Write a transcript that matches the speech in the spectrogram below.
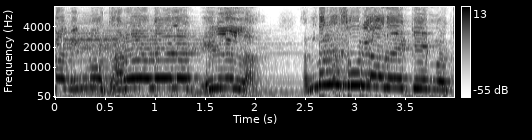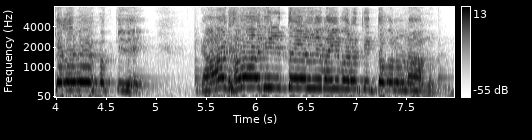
ಅರುಣ ಕಿರಣವಿನ್ನೂ ಧರೆಯ ಮೇಲೆ ಬೀಳಲಿಲ್ಲ. ಅಂದರೆ ಸೂರ್ಯೋದಯಕ್ಕೆ ಇನ್ನು ಕೆಲವೇ ಹೊತ್ತಿದೆ. ಗಾಢವಾಗಿ ನಿದ್ದೆಯಲ್ಲಿ ಮೈಮರೆತಿದ್ದವನು ನಾನು.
